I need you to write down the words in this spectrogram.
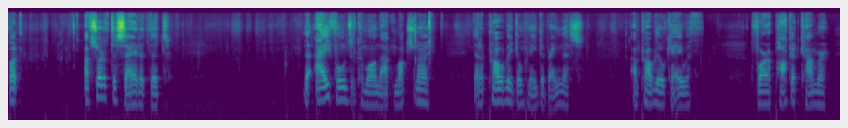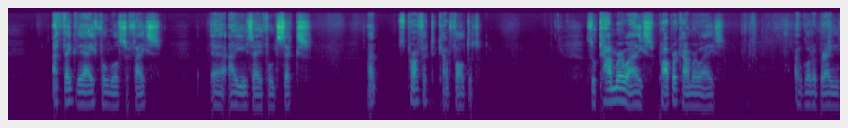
But I've sort of decided that the iPhones have come on that much now that I probably don't need to bring this. I'm probably okay with for a pocket camera. I think the iPhone will suffice. Uh, I use iPhone 6 and it's perfect, can't fault it. So camera wise, proper camera wise, I'm going to bring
